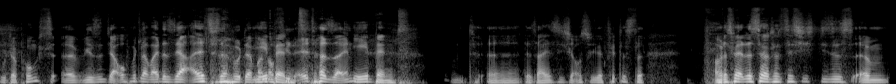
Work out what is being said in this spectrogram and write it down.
Guter Punkt. Äh, wir sind ja auch mittlerweile sehr alt, da wird der Mann noch Eben. viel älter sein. Eben. Und äh, der sah jetzt nicht aus wie der fitteste. Aber das wäre das ist ja tatsächlich dieses, ähm,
